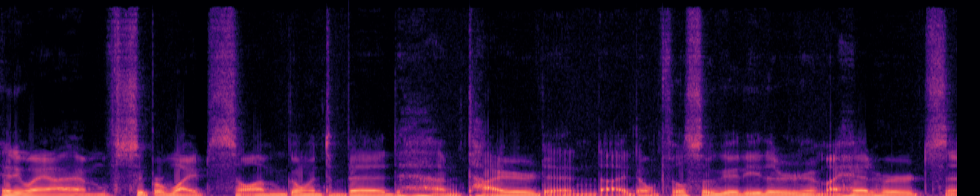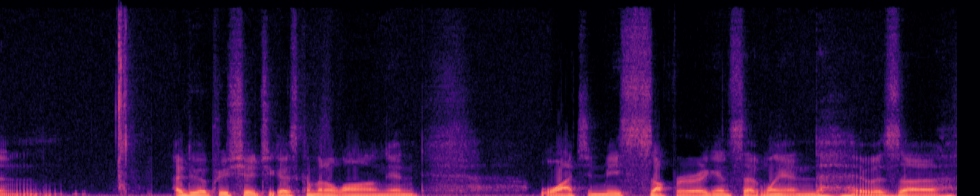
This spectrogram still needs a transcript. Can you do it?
Anyway, I am super wiped, so I'm going to bed. I'm tired and I don't feel so good either, and my head hurts. And I do appreciate you guys coming along and watching me suffer against that wind. It was uh,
